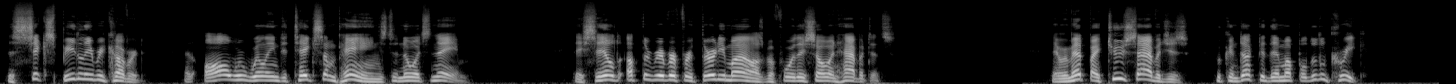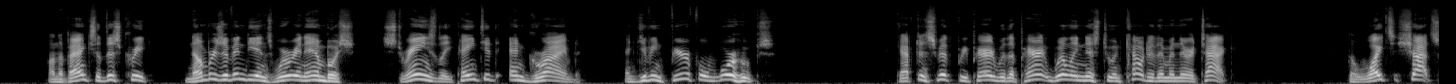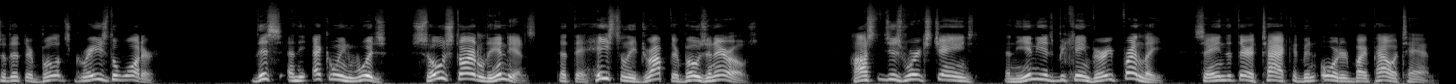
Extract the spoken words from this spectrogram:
The sick speedily recovered, and all were willing to take some pains to know its name. They sailed up the river for thirty miles before they saw inhabitants. They were met by two savages who conducted them up a little creek. On the banks of this creek, numbers of Indians were in ambush strangely painted and grimed, and giving fearful war whoops. Captain Smith prepared with apparent willingness to encounter them in their attack. The whites shot so that their bullets grazed the water. This and the echoing woods so startled the Indians that they hastily dropped their bows and arrows. Hostages were exchanged, and the Indians became very friendly, saying that their attack had been ordered by Powhatan.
